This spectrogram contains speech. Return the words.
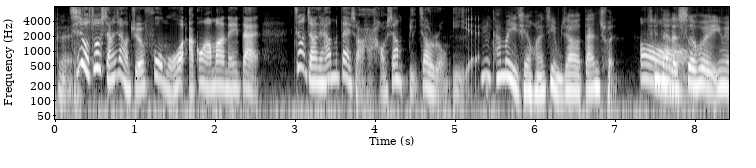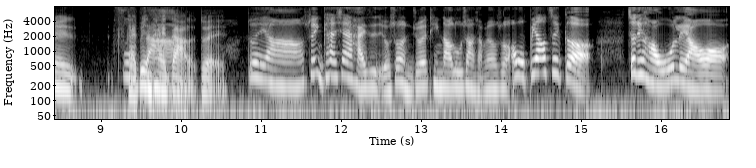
对，其实有时候想想，觉得父母或阿公阿妈那一代，这样讲起来，他们带小孩好像比较容易耶，因为他们以前环境比较单纯。现在的社会因为改变太大了，对对呀。所以你看，现在孩子有时候你就会听到路上小朋友说：“哦，我不要这个，这里好无聊哦。”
